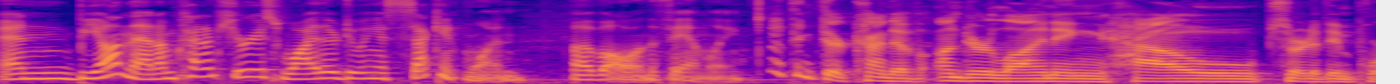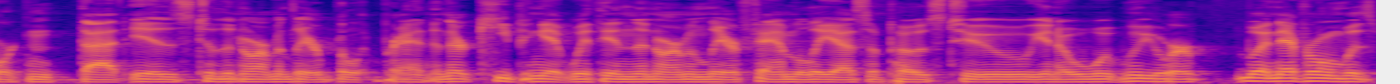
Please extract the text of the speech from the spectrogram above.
And beyond that, I'm kind of curious why they're doing a second one of All in the Family. I think they're kind of underlining how sort of important that is to the Norman Lear brand, and they're keeping it within the Norman Lear family as opposed to you know we were when everyone was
